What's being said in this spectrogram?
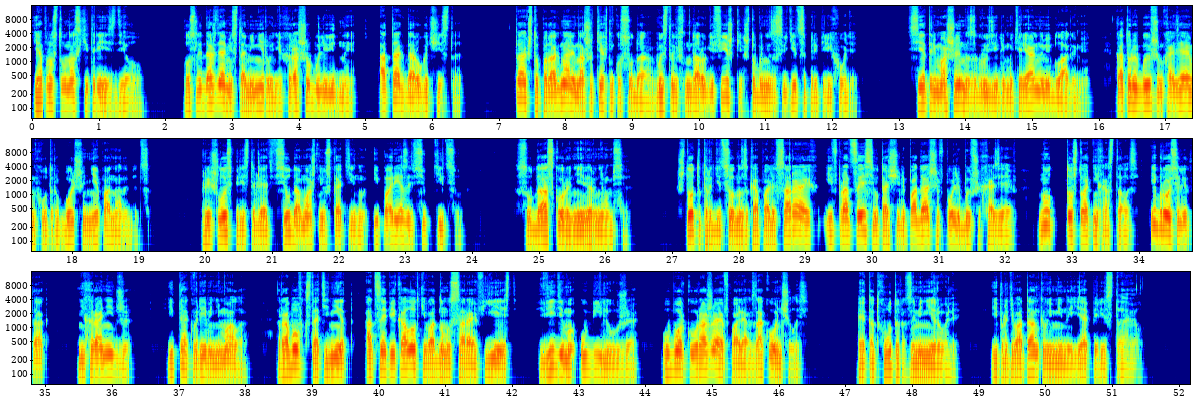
Я просто у нас хитрее сделал. После дождя места минирования хорошо были видны, а так дорога чистая. Так что подогнали нашу технику сюда, выставив на дороге фишки, чтобы не засветиться при переходе. Все три машины загрузили материальными благами, которые бывшим хозяевам хутора больше не понадобятся. Пришлось перестрелять всю домашнюю скотину и порезать всю птицу. Сюда скоро не вернемся. Что-то традиционно закопали в сараях и в процессе утащили подальше в поле бывших хозяев. Ну, то, что от них осталось. И бросили так. Не хоронить же. И так времени мало. Рабов, кстати, нет, а цепи и колодки в одном из сараев есть. Видимо, убили уже. Уборка урожая в полях закончилась. Этот хутор заминировали. И противотанковые мины я переставил.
